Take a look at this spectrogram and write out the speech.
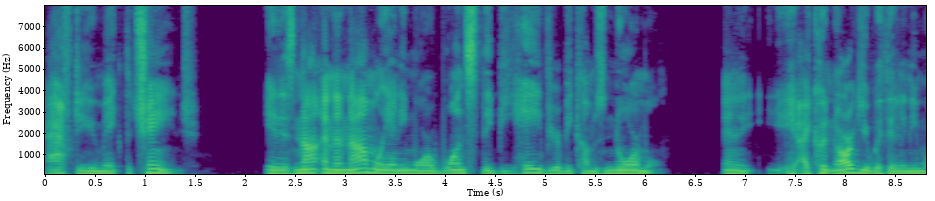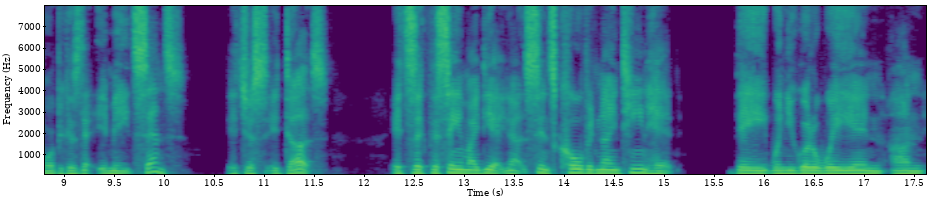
after you make the change. It is not an anomaly anymore once the behavior becomes normal. And I couldn't argue with it anymore because it made sense. It just, it does. It's like the same idea. You know, since COVID 19 hit, they when you go to weigh in on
